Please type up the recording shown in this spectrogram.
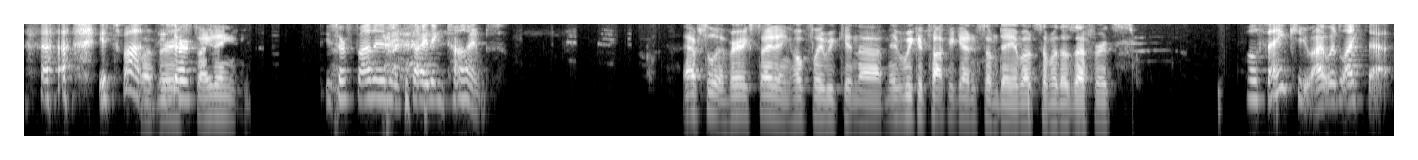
it's fun. but These very are exciting. these are fun and exciting times. Absolutely, very exciting. Hopefully, we can uh, maybe we could talk again someday about some of those efforts. Well, thank you. I would like that.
